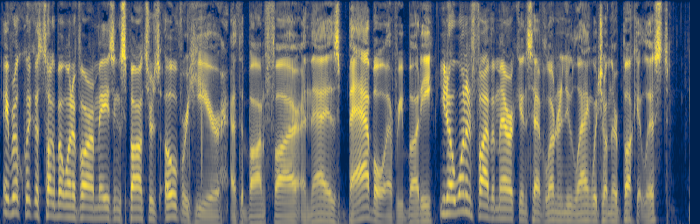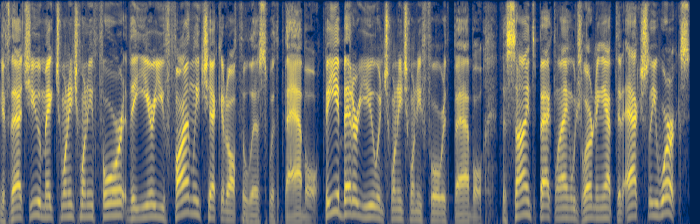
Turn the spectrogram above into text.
Hey, real quick, let's talk about one of our amazing sponsors over here at the bonfire, and that is Babbel, everybody. You know, one in five Americans have learned a new language on their bucket list. If that's you, make 2024 the year you finally check it off the list with Babbel. Be a better you in 2024 with Babbel, the science-backed language learning app that actually works.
